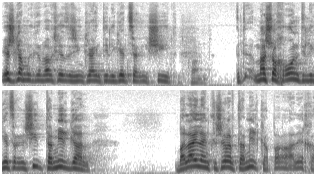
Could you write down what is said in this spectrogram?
יש גם דבר כזה שנקרא אינטליגנציה רגשית. משהו אחרון, אינטליגנציה רגשית, תמיר גל. בלילה אני מתקשר אליו, תמיר, כפרה עליך,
